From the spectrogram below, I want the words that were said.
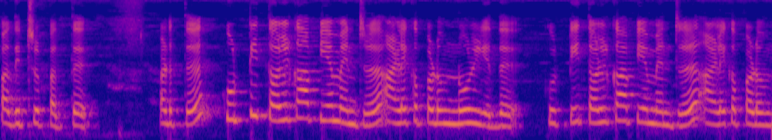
பதிற்று பத்து அடுத்து குட்டி தொல்காப்பியம் என்று அழைக்கப்படும் நூல் எது? குட்டி தொல்காப்பியம் என்று அழைக்கப்படும்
